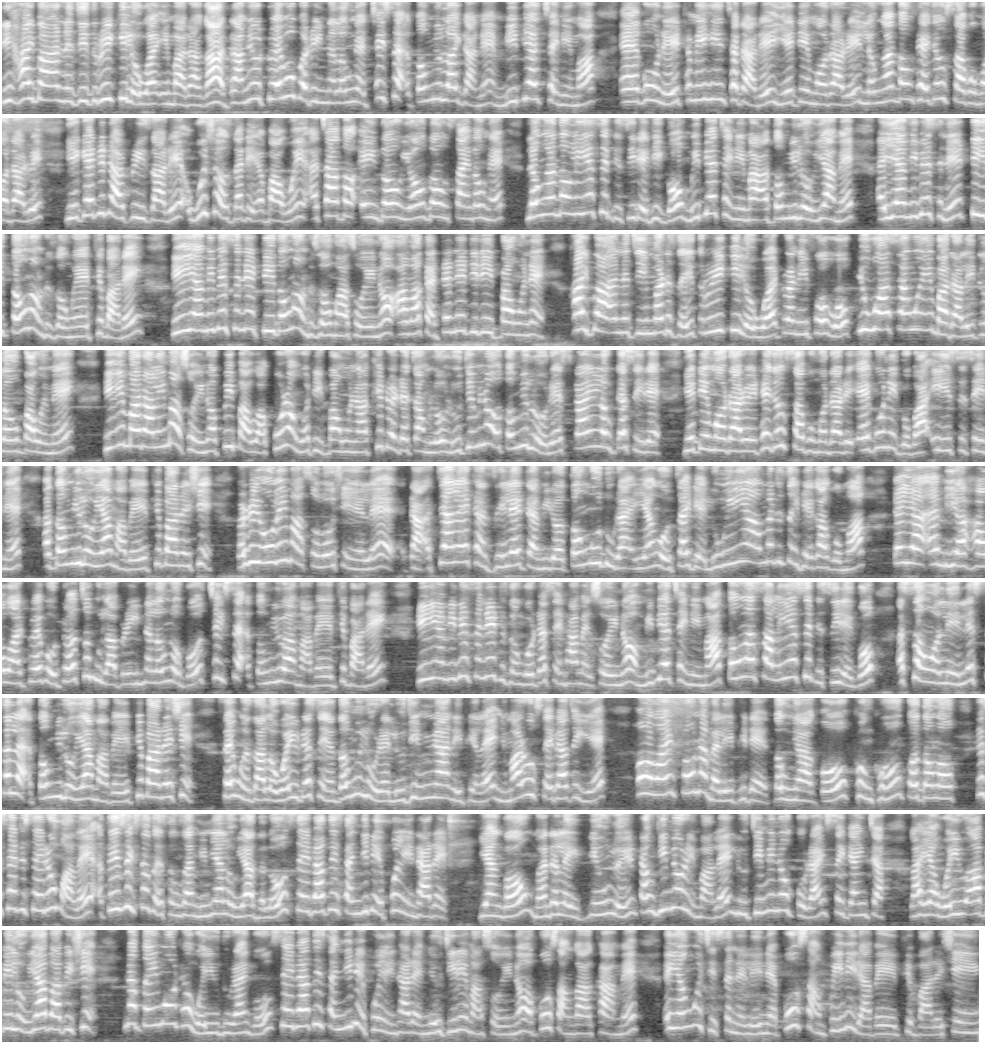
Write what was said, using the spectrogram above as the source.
ဒီ Hyper Energy 3 kW inverter ကဒါမျိုးတွဲဖို့ဘက်ထရီနှလုံးနဲ့ချိတ်ဆက်အသုံးပြုလိုက်တာနဲ့မီးပြတ်ချိန်တွေမှာအဲကွန်းတွေထမင်းဟင်းချက်တာတွေရေတင်မော်တာတွေလုပ်ငန်းသုံးထဲကျုပ်စာပုံမော်တာတွေရေခဲတစ်တာဖရီဇာတွေအဝတ်လျှော်ဇက်တွေအပါအဝင်အခြားသောအိမ်သုံးရုံးသုံးဆိုင်သုံးနဲ့လုပ်ငန်းသုံးလျှက်စစ်ပစ္စည်းတွေအထိကိုမီးပြတ်ချိန်တွေမှာအသုံးပြုလို့ရမယ်အရန်မီးပြတ်စနစ် T3000 တစုံပဲဖြစ်ပါတယ်ဒီအရန်မီးပြတ်စနစ် T3000 တစုံမှာဆိုရင်တော့အာမခံတစ်နှစ်တိတိပါဝင်တဲ့ Hyper Energy မတ်တစိ3 kW 24ကိုပြူဝါဆန်းဝင်းအင်ဘာတာလေးတစ်လုံးပါဝင်မယ်ဒီအင်ဘာတာလေးမှာဆိုရင်တော့ပြပါဝါ9000ဝက်ထိပါဝင်တာဖြစ်တဲ့အတွက်ကြောင့်မလို့လူချင်းမတို့အသုံးပြုလို့တဲ့ style လောက်တက်စေတဲ့ရေတင်မော်တာတွေထဲကျုပ်စာပူမော်တာတွေအဲကွန်းတွေကိုပါအေးအေးဆေးဆေးနဲ့အသုံးပြုလို့ရမှာပဲဖြစ်ပါတယ်ရှင်ဗရီအိုလေးမှာဆိုလို့ရှိရင်လည်းဒါအကျန်းလဲခံဈေးလဲတန်ပြီးတော့သုံးမှုသူတိုင်းအရန်ကိုကြိုက်တဲ့လူမီနီယံအမတ်တစိတ်တွေကကိုမှ100 ampere hour တွဲဖို့တော့ချူပူလာပရီနှလုံးတို့ကိုချိတ်ဆက်အသုံးပြုရမှာပဲဖြစ်ပါတယ်ဒီရန်မီပြစနစ်တစ်စုံကိုတက်ဆင်ထားမယ်ဆိုရင်တော့မီပြချိန်တွေမှာ3လက်စလျက်စစ်ပစ္စည်းတွေကိုအစုံအလင်လက်ဆက်လက်အသုံးပြုလို့ရမှာပဲဖြစ်ပါတယ်ရှင်စိတ်ဝင်စားလို့ဝယ်ယူတက်ဆင်အသုံးပြုလို့တဲ့လူကြီးများများအနေဖြင့်လည်းညီမတို့ဆယ်ပြားစိတ်ရဲ့ online ဖုန်းနံပါတ်လေးဖြစ်တဲ့39ခုခွန်ခွန်ကိုသုံးလုံးတစ်ဆက်တစ်ဆက်တို့မှာလည်းအသေးစိတ်ဆက်သွယ်စုံစမ်းမြင်မြတ်လို့ရသလိုဆယ်ပြားစိတ်ဆိုင်ကြီးတွေဖွင့်လှစ်ထားတဲ့ရန်ကုန်မန္တလေးပြင်းလွင်တောင်ကြီးမြို့တွေမှာလည်းလူကြီးမင်းတို့ကိုယ်တိုင်စိတ်တိုင်းကြလာရောက်ဝယ်ယူအားပေးလို့ရပါပြီရှင်နှစ်သိန်းမို့ထက်ဝယ်ယူသူတိုင်းကိုစေပြားသည့်ဆိုင်ကြီးတွေဖွင့်လှစ်ထားတဲ့မြို့ကြီးတွေမှာဆိုရင်တော့ပို့ဆောင်ကအခမဲ့အယောင်ငွေချစ်စနစ်လေးနဲ့ပို့ဆောင်ပေးနေတာပဲဖြစ်ပါတယ်ရှင်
